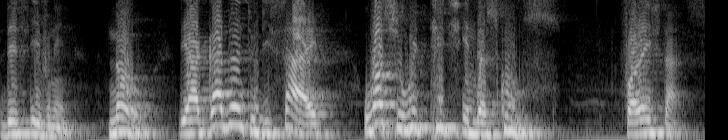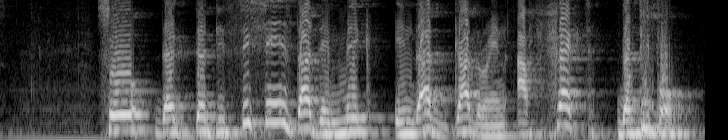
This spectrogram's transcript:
this evening. No, they are gathering to decide what should we teach in the schools, for instance. So the, the decisions that they make in that gathering affect the people.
